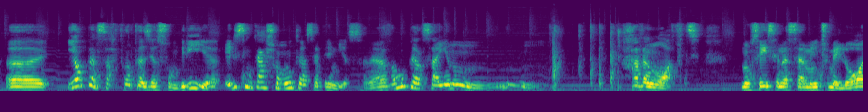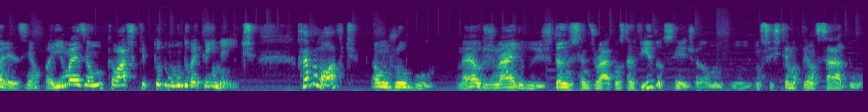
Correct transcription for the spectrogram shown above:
Uh, e ao pensar fantasia sombria, ele se encaixa muito nessa premissa. Né? Vamos pensar aí num, num Ravenloft. Não sei se é necessariamente o melhor exemplo aí, mas é um que eu acho que todo mundo vai ter em mente. Ravenloft é um jogo né, originário dos Dungeons and Dragons da vida, ou seja, um, um, um, sistema pensado,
